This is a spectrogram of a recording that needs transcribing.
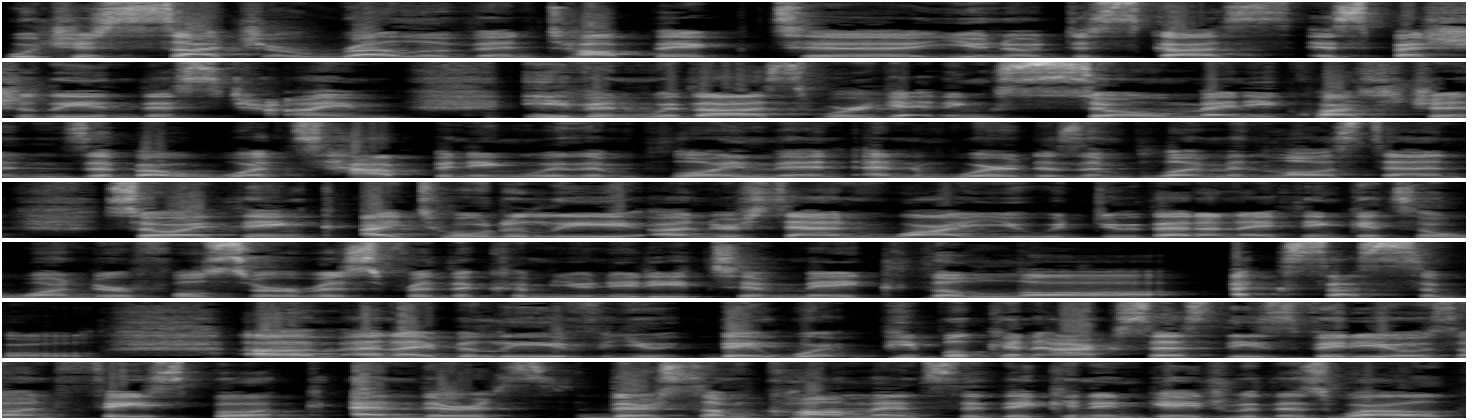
which is such a relevant topic to you know discuss, especially in this time. Even with us, we're getting so many questions about what's happening with employment and where does employment law stand. So I think I totally understand why you would do that, and I think it's a wonderful service for the community to make the law accessible. Um, and I believe you they were, people can access these videos on Facebook, and there's there's some comments that they can engage with as well.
